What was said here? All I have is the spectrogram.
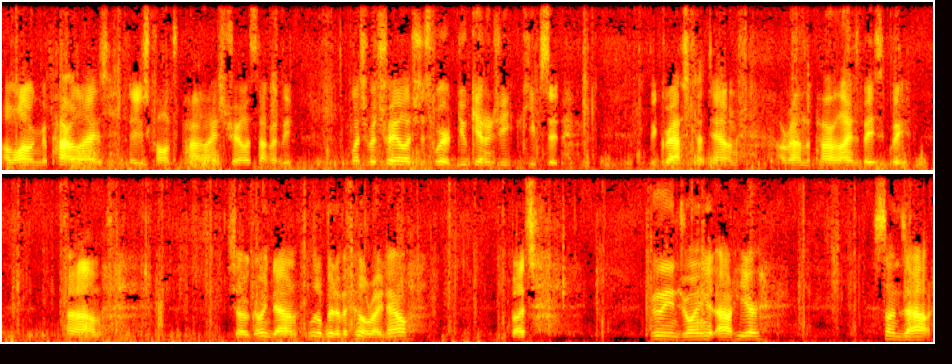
along the power lines. They just call it the power lines trail. It's not really much of a trail. It's just where Duke Energy keeps it, the grass cut down around the power lines, basically. Um, so going down a little bit of a hill right now, but really enjoying it out here. Sun's out,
